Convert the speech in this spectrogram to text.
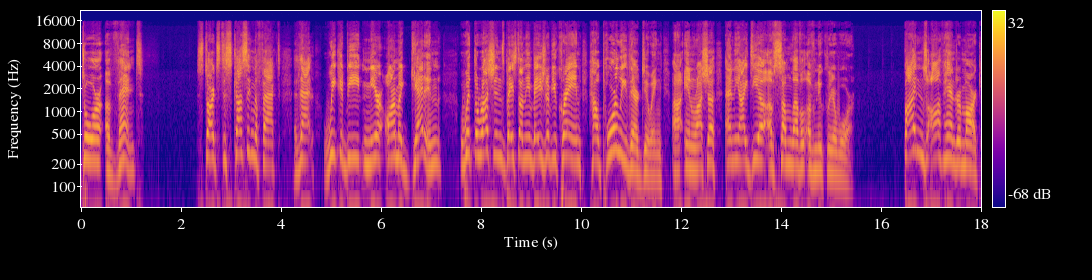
door event, starts discussing the fact that we could be near Armageddon with the Russians based on the invasion of Ukraine, how poorly they're doing uh, in Russia, and the idea of some level of nuclear war. Biden's offhand remark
